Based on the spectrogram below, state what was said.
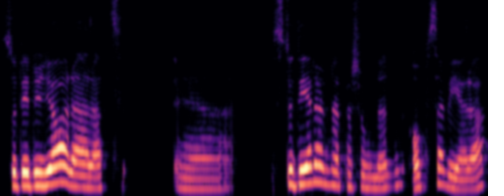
Så det du gör är att eh, studera den här personen, observera,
